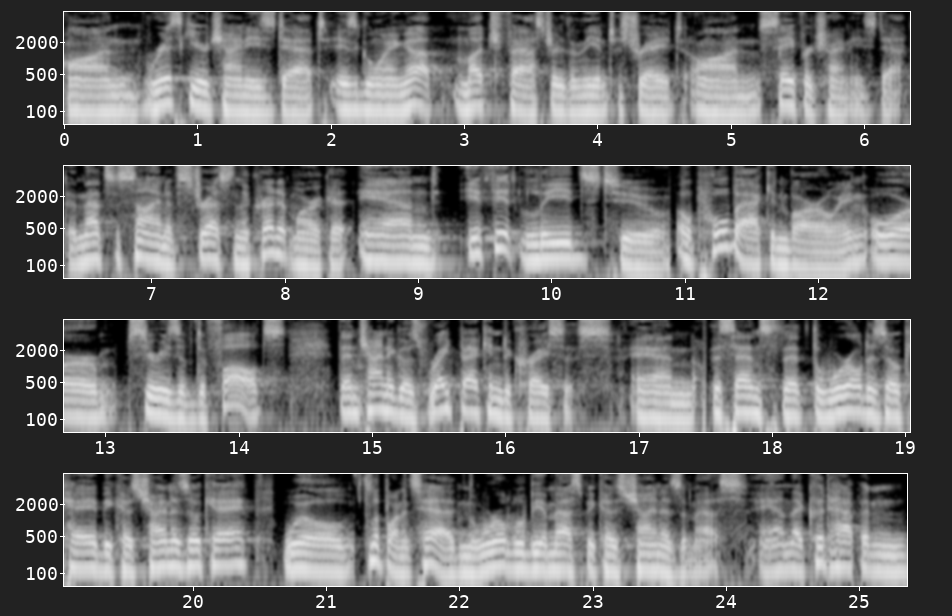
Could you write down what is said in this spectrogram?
on riskier Chinese debt is going up much faster than the interest rate on safer Chinese debt. And that's a sign of stress in the credit market. And if it leads to a pullback in borrowing or series of defaults, then China goes right back into crisis. And the sense that the world is okay because China's okay will flip on its head, and the world will be a mess because China's a mess. And that could happen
